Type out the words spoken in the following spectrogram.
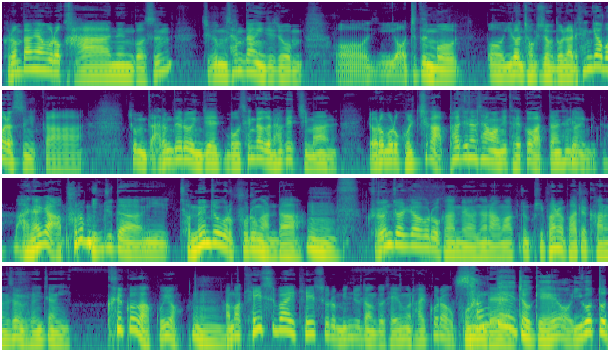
그런 방향으로 가는 것은 지금 상당히 이제 좀, 어, 이 어쨌든 뭐, 어, 이런 정치적 논란이 생겨버렸으니까 좀 나름대로 이제 뭐 생각은 하겠지만 여러모로 골치가 아파지는 상황이 될 것 같다는 생각입니다. 만약에 앞으로 민주당이 전면적으로 불응한다 음. 그런 전략으로 가면은 아마 좀 비판을 받을 가능성이 굉장히 클 것 같고요. 음. 아마 case by case로 민주당도 대응을 할 거라고 보는데 상대적이에요. 이것도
